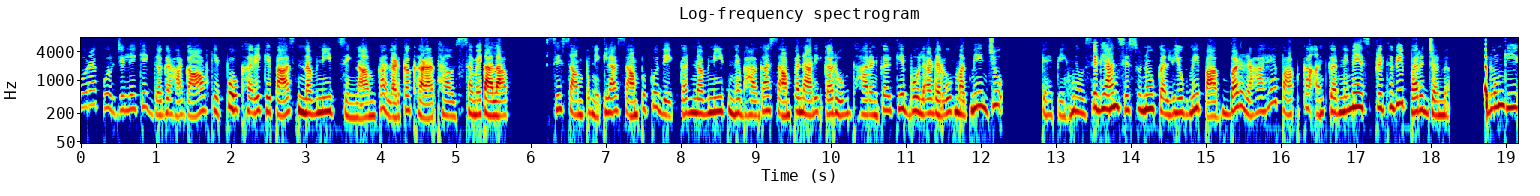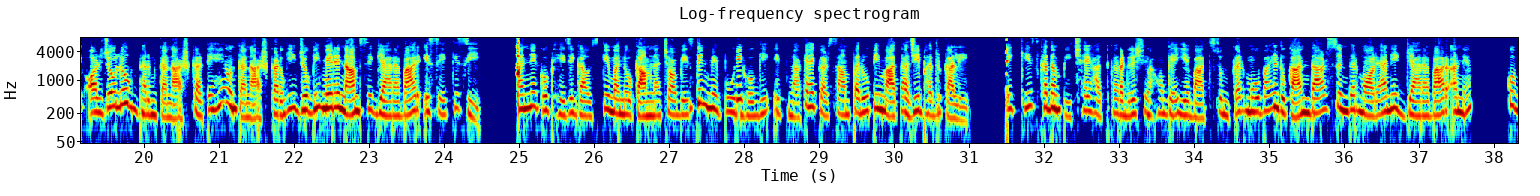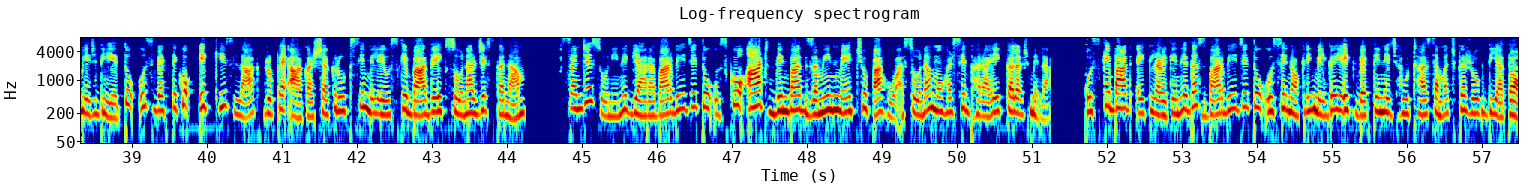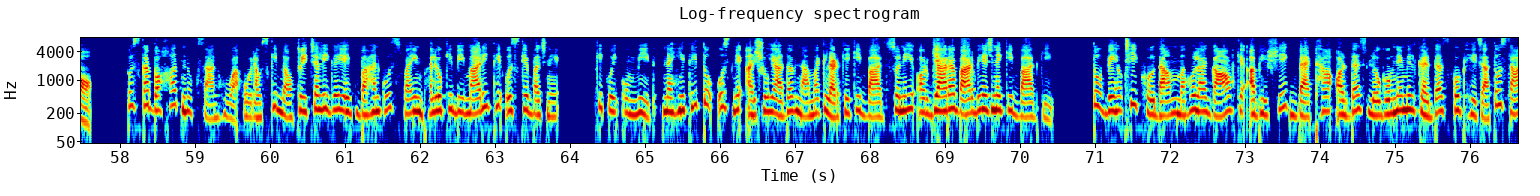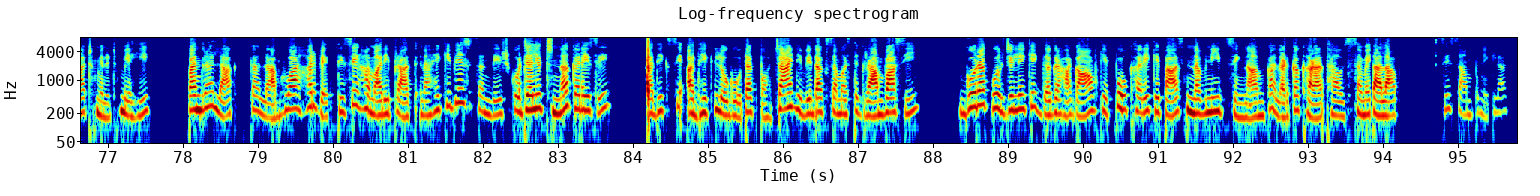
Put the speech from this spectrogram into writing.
गोरखपुर ज़िले के गगहा गाँव के पोखरे के पास नवनीत सिंह नाम का लड़का खड़ा था। उस समय तालाब से सांप निकला। सांप को देखकर नवनीत ने भागा। सांप नारी का रूप धारण करके बोला, डरो मत में जो कहती हूँ, उसे ध्यान से सुनो। कलयुग में पाप बढ़ रहा है। पाप का अंत करने में इस पृथ्वी पर जन्म लूँगी और जो लोग धर्म का नाश करते हैं, उनका नाश करूँगी। जो भी मेरे नाम से ग्यारह बार इसे किसी अन्य को भेजेगा उसकी मनोकामना चौबीस दिन में पूरी होगी इतना कहकर सांपरूपी माता जी भद्रकाली। इक्कीस कदम पीछे हटकर अदृश्य हो गए। ये बात सुनकर मोबाइल दुकानदार सुंदर मौर्य ने ग्यारह बार अन्य को भेज दिए। तो उस व्यक्ति को 21 लाख रुपए आकर्षक रूप से मिले। उसके बाद एक सोना जिसका नाम संजय सोनी ने 11 बार भेजे। तो उसको आठ दिन बाद ज़मीन में छुपा हुआ सोना मोहर से भरा एक कलश मिला। उसके बाद एक लड़के ने दस बार भेजे तो उसे नौकरी मिल गई। एक व्यक्ति ने झूठा समझकर रोक दिया तो उसका बहुत नुकसान हुआ और उसकी नौकरी चली गई। एक बहन को स्वाइन भलो की बीमारी थी। उसके बचने की कोई उम्मीद नहीं थी तो उसने अंशु यादव नामक लड़के की बात सुनी और ग्यारह बार भेजने की बात की। तो वह ठीक हो दाम महोला गाँव के अभिषेक बैठा और दस लोगों ने मिलकर दस को भेजा तो साठ मिनट में ही पंद्रह लाख का लाभ हुआ। हर व्यक्ति से हमारी प्रार्थना है कि वे इस संदेश को डिलीट न करे से अधिक से अधिक लोगों तक पहुँचाए। निवेदक समस्त ग्रामवासी, गोरखपुर ज़िले के गगरा गाँव के पोखरे के पास नवनीत सिंह नाम का लड़का खड़ा था। उस समय तालाब से सांप निकला।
